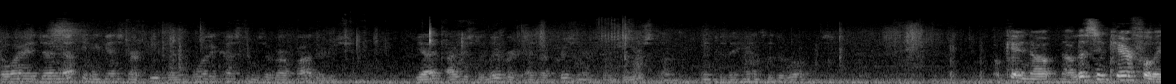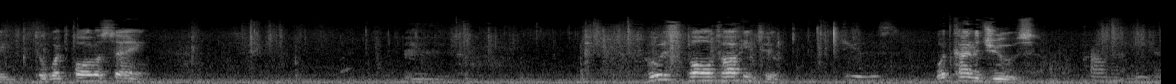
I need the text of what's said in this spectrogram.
though I had done nothing against our people or the customs of our fathers, yet I was delivered as a prisoner from Jerusalem into the hands of the Romans. Okay, now, now listen carefully to what Paul is saying. Who is Paul talking to? Jews, What kind of Jews? prominent leaders.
